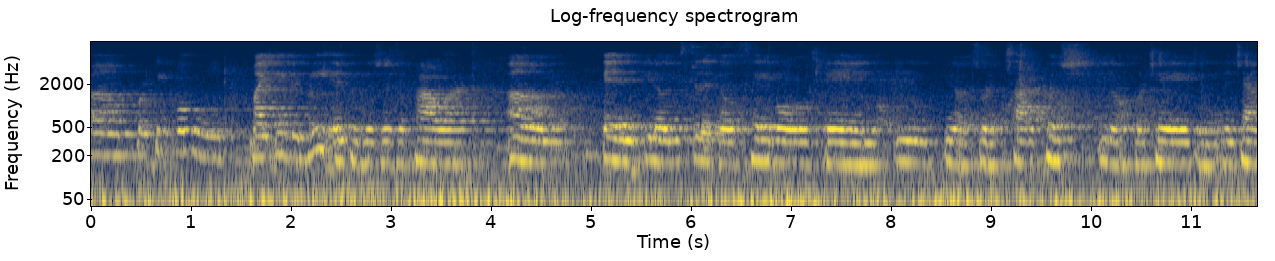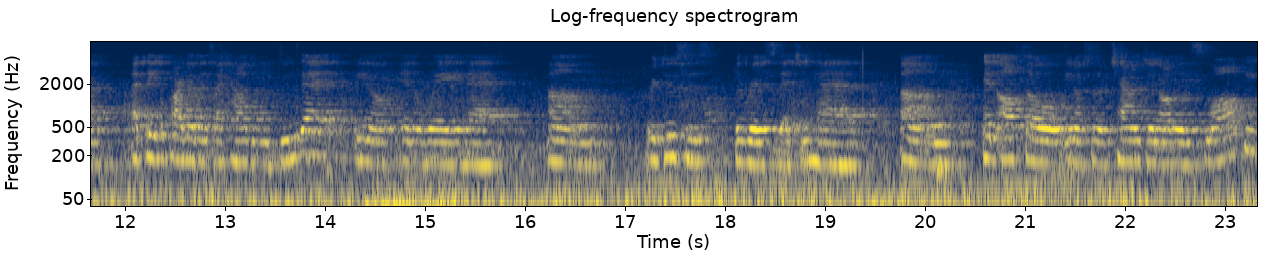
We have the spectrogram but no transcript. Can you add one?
um, for people who might even be in positions of power. Um, and you know, you sit at those tables and you you know sort of try to push you know for change and, and challenge. I think a part of it is like how do you do that you know in a way that um, reduces the risks that you have. Um, and also, you know, sort of challenging all these small key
